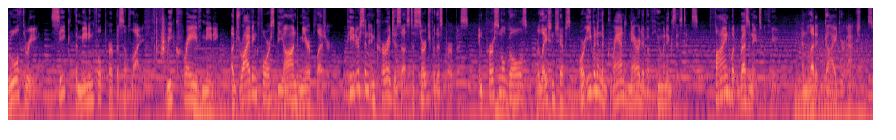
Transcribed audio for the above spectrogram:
Rule 3. Seek the meaningful purpose of life. We crave meaning, a driving force beyond mere pleasure. Peterson encourages us to search for this purpose in personal goals, relationships, or even in the grand narrative of human existence. Find what resonates with you and let it guide your actions.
